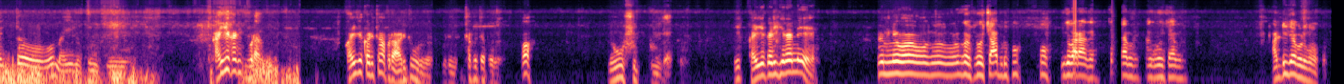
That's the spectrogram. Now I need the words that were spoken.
ஐயோ மயில் குஞ்சு. கையை கடிக்க கூடாது. கையை கடிச்சா அப்புறம் அடித்து விடுவேன் இப்படி சப்பி போடுவேன் ஓ யூசு புள்ளை. நீ கையை கடிக்கிறேன்னே நீ? போய் சாப்பிடு போ. போ. இங்கே வராத. சாப்பிடு. அங்கே போய் சாப்பிடு. அடிக்கா சாப்பிடுவோம்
